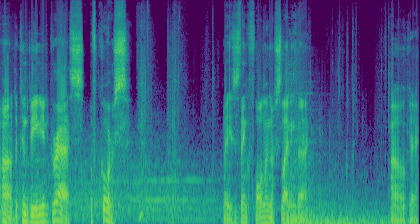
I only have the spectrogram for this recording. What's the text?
Oh, the convenient grass. Of course. Wait, is this thing falling or sliding back? Oh, okay.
